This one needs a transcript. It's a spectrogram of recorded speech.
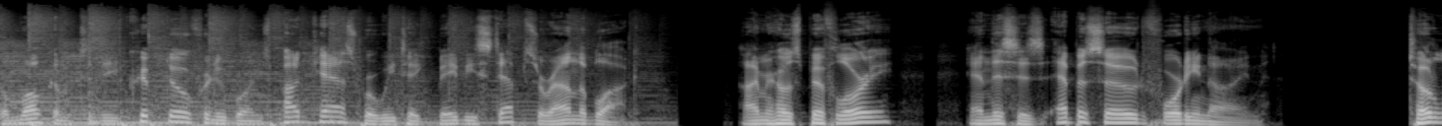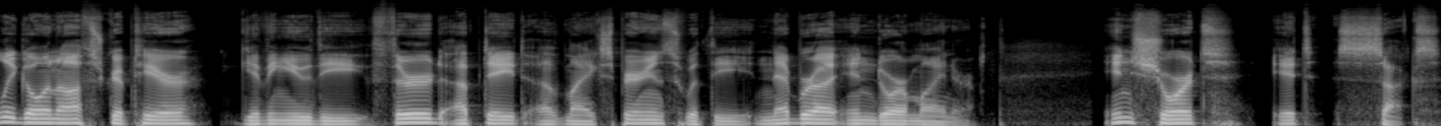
and welcome to the Crypto for Newborns podcast, where we take baby steps around the block. I'm your host, Biff Laurie, and this is episode 49. Totally going off script here, giving you the third update of my experience with the Nebra indoor miner. In short, it sucks.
